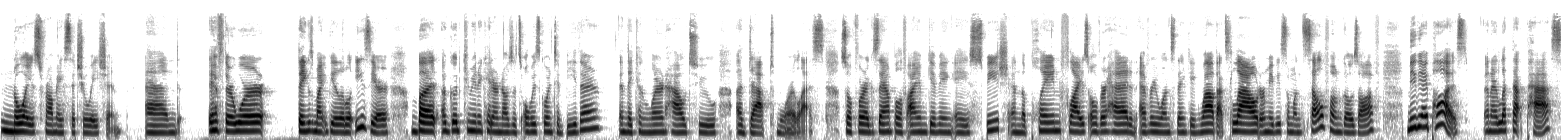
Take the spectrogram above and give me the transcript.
noise from a situation. And if there were, things might be a little easier, but a good communicator knows it's always going to be there and they can learn how to adapt more or less. So, for example, if I am giving a speech and the plane flies overhead and everyone's thinking, wow, that's loud, or maybe someone's cell phone goes off, maybe I pause and I let that pass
